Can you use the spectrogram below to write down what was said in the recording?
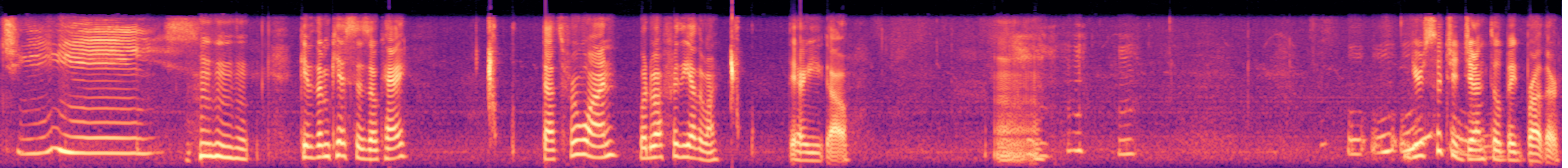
Cheese. Give them kisses, okay? That's for one. What about for the other one? There you go. Mm. You're such a gentle big brother.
